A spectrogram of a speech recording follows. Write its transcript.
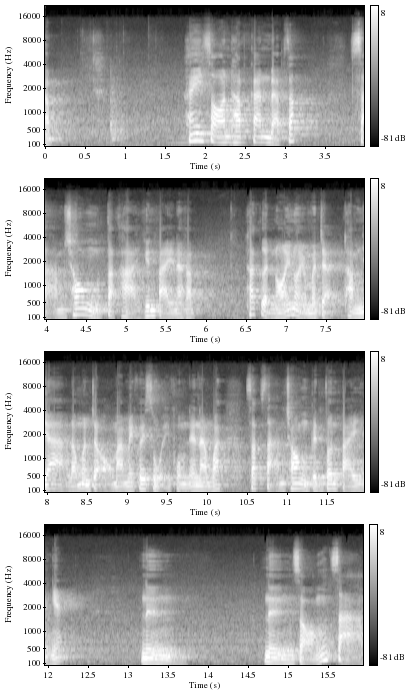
ครับ ให้ซ้อนทับกันแบบสัก 3 ช่องตะข่ายขึ้นไปนะครับ ถ้าเกิดน้อยหน่อยมันจะทำยากแล้วมันจะออกมาไม่ค่อยสวย ผมแนะนำว่าสัก 3 ช่องเป็นต้นไปอย่างเงี้ยหนึ่ง หนึ่งสองสาม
